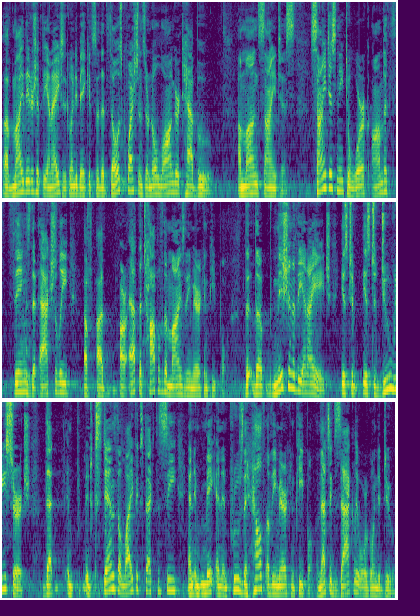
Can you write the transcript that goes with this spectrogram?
of, my leadership at the NIH is going to make it so that those questions are no longer taboo among scientists. Scientists need to work on the th things that actually uh, uh, are at the top of the minds of the American people. The, the, mission of the NIH is to, is to do research that extends the life expectancy and, and improves the health of the American people. And that's exactly what we're going to do.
